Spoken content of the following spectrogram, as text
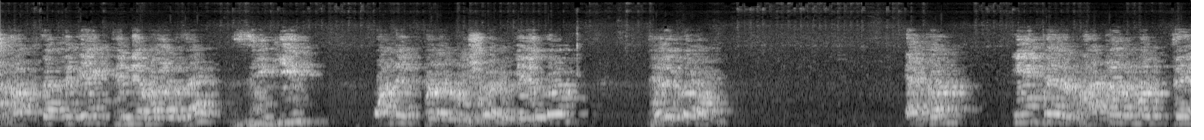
সপ্তাহ থেকে একদিনে বলা যায়, জিকির অনেক বড় বিষয়। এরকম যেরকম এখন ইটের ভাটার মধ্যে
